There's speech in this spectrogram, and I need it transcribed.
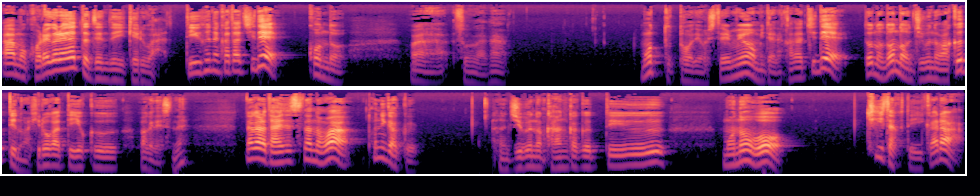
ああもうこれぐらいだったら全然いけるわ。っていうふうな形で今度はそうだなもっと遠出をしてみようみたいな形でどんどんどんどん自分の枠っていうのは広がっていくわけですね。だから大切なのはとにかく自分の感覚っていうものを小さくていいから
